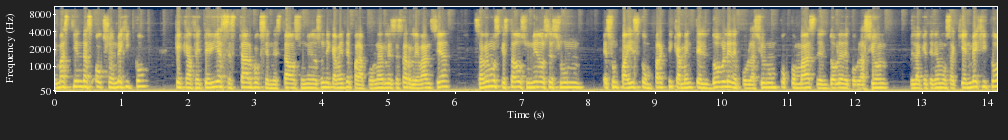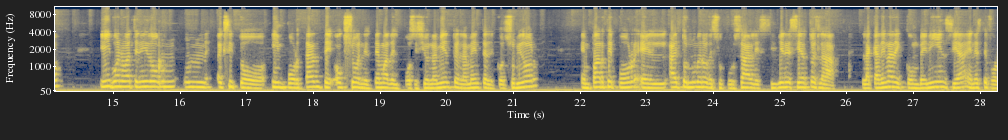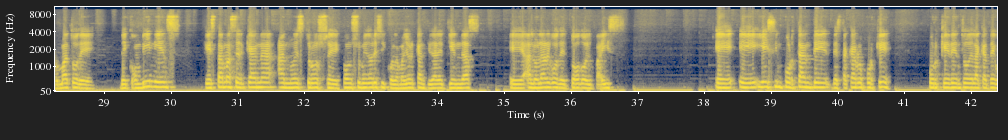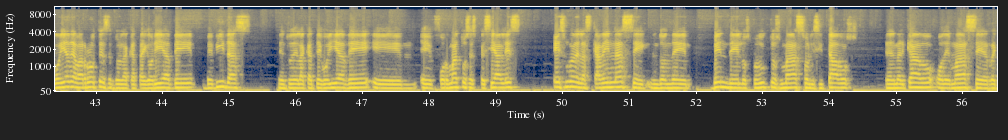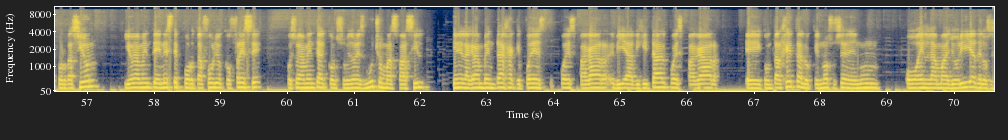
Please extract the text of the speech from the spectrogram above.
más, tiendas Oxxo en México que cafeterías Starbucks en Estados Unidos, únicamente para ponerles esa relevancia. Sabemos que Estados Unidos es un, es un país con prácticamente el doble de población, un poco más del doble de población de la que tenemos aquí en México. Y bueno, ha tenido un, éxito importante Oxxo en el tema del posicionamiento en la mente del consumidor en parte por el alto número de sucursales. Si bien es cierto, es la, la cadena de conveniencia en este formato de, de convenience que está más cercana a nuestros eh, consumidores y con la mayor cantidad de tiendas eh, a lo largo de todo el país. Eh, y es importante destacarlo, ¿por qué? Porque dentro de la categoría de abarrotes, dentro de la categoría de bebidas, dentro de la categoría de formatos especiales, es una de las cadenas eh, donde vende los productos más solicitados en el mercado o de más eh, recordación y obviamente en este portafolio que ofrece, pues obviamente al consumidor es mucho más fácil. Tiene la gran ventaja que puedes, puedes pagar vía digital, puedes pagar eh, con tarjeta, lo que no sucede en un o en la mayoría de los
